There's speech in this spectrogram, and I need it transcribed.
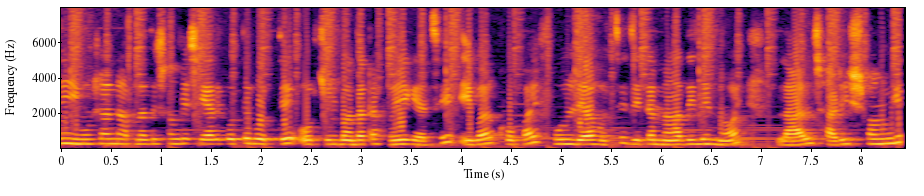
নিয়ে ইমোশন আপনাদের সঙ্গে শেয়ার করতে করতে ওর চুল বাঁধাটা হয়ে গেছে। এবার খোপায় ফুল দেওয়া হচ্ছে, যেটা না দিলে নয়। লাল শাড়ির সঙ্গে,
